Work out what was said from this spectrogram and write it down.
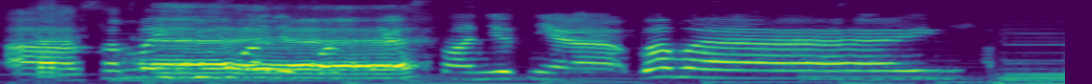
Uh, sampai jumpa di podcast selanjutnya. Bye bye.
